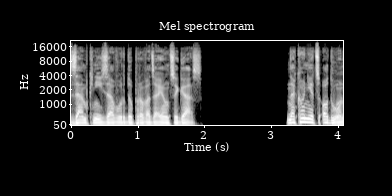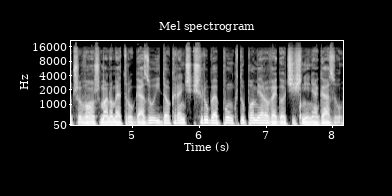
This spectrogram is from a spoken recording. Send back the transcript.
Zamknij zawór doprowadzający gaz. Na koniec odłącz wąż manometru gazu i dokręć śrubę punktu pomiarowego ciśnienia gazu.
